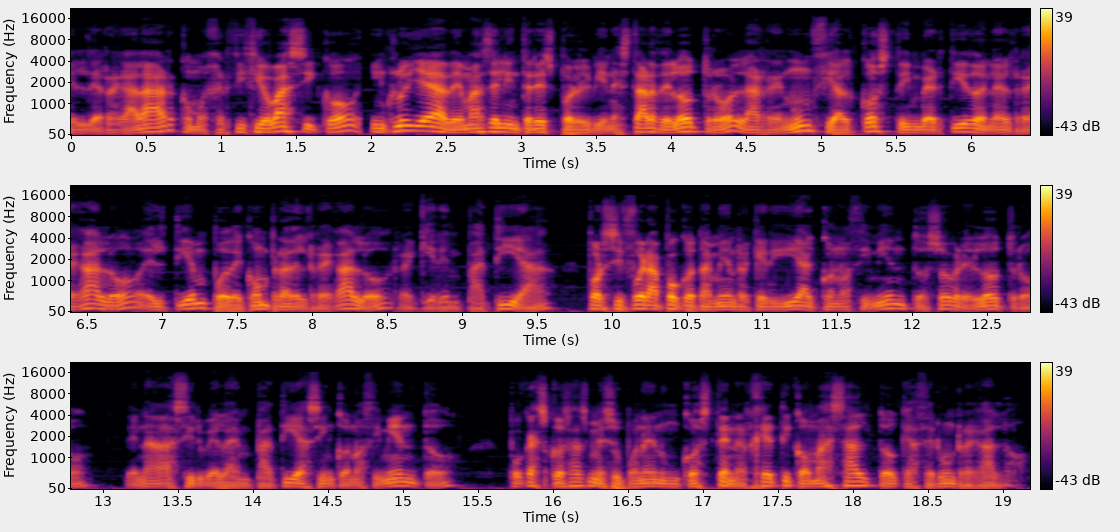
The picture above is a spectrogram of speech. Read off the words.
el de regalar como ejercicio básico, incluye además del interés por el bienestar del otro, la renuncia al coste invertido en el regalo, el tiempo de compra del regalo, requiere empatía, por si fuera poco también requeriría el conocimiento sobre el otro, de nada sirve la empatía sin conocimiento, pocas cosas me suponen un coste energético más alto que hacer un regalo.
